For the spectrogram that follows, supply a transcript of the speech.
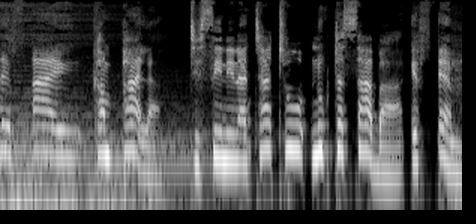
RFI Kampala 93.7 FM.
